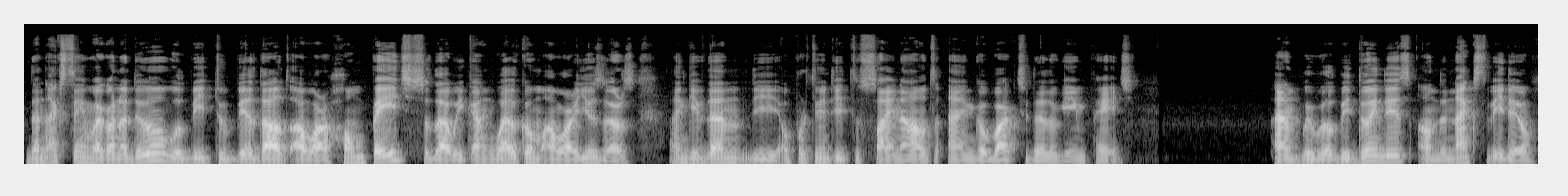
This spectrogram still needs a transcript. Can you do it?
The next thing we're gonna do will be to build out our home page so that we can welcome our users and give them the opportunity to sign out and go back to the login page. And we will be doing this on the next video.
